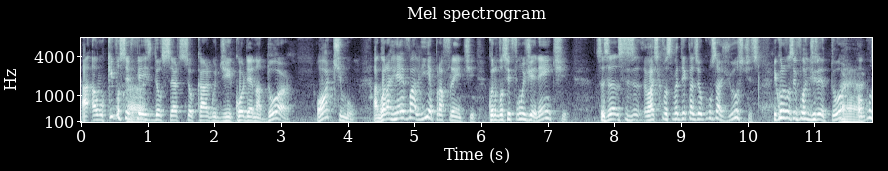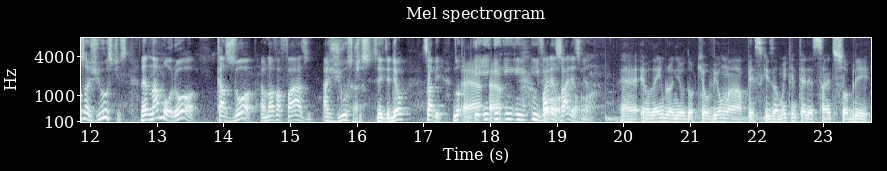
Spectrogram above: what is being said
a, a, o que você ah. fez deu certo no seu cargo de coordenador, ótimo. Agora reavalia para frente. Quando você for um gerente, Eu acho que você vai ter que fazer alguns ajustes. E quando você for diretor, é. alguns ajustes. Né? Namorou, casou, é uma nova fase. Ajustes, é. você entendeu? Sabe? No, é, em, é. Em, em, em, várias oh, áreas mesmo. É, eu lembro, Nildo, que eu vi uma pesquisa muito interessante sobre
